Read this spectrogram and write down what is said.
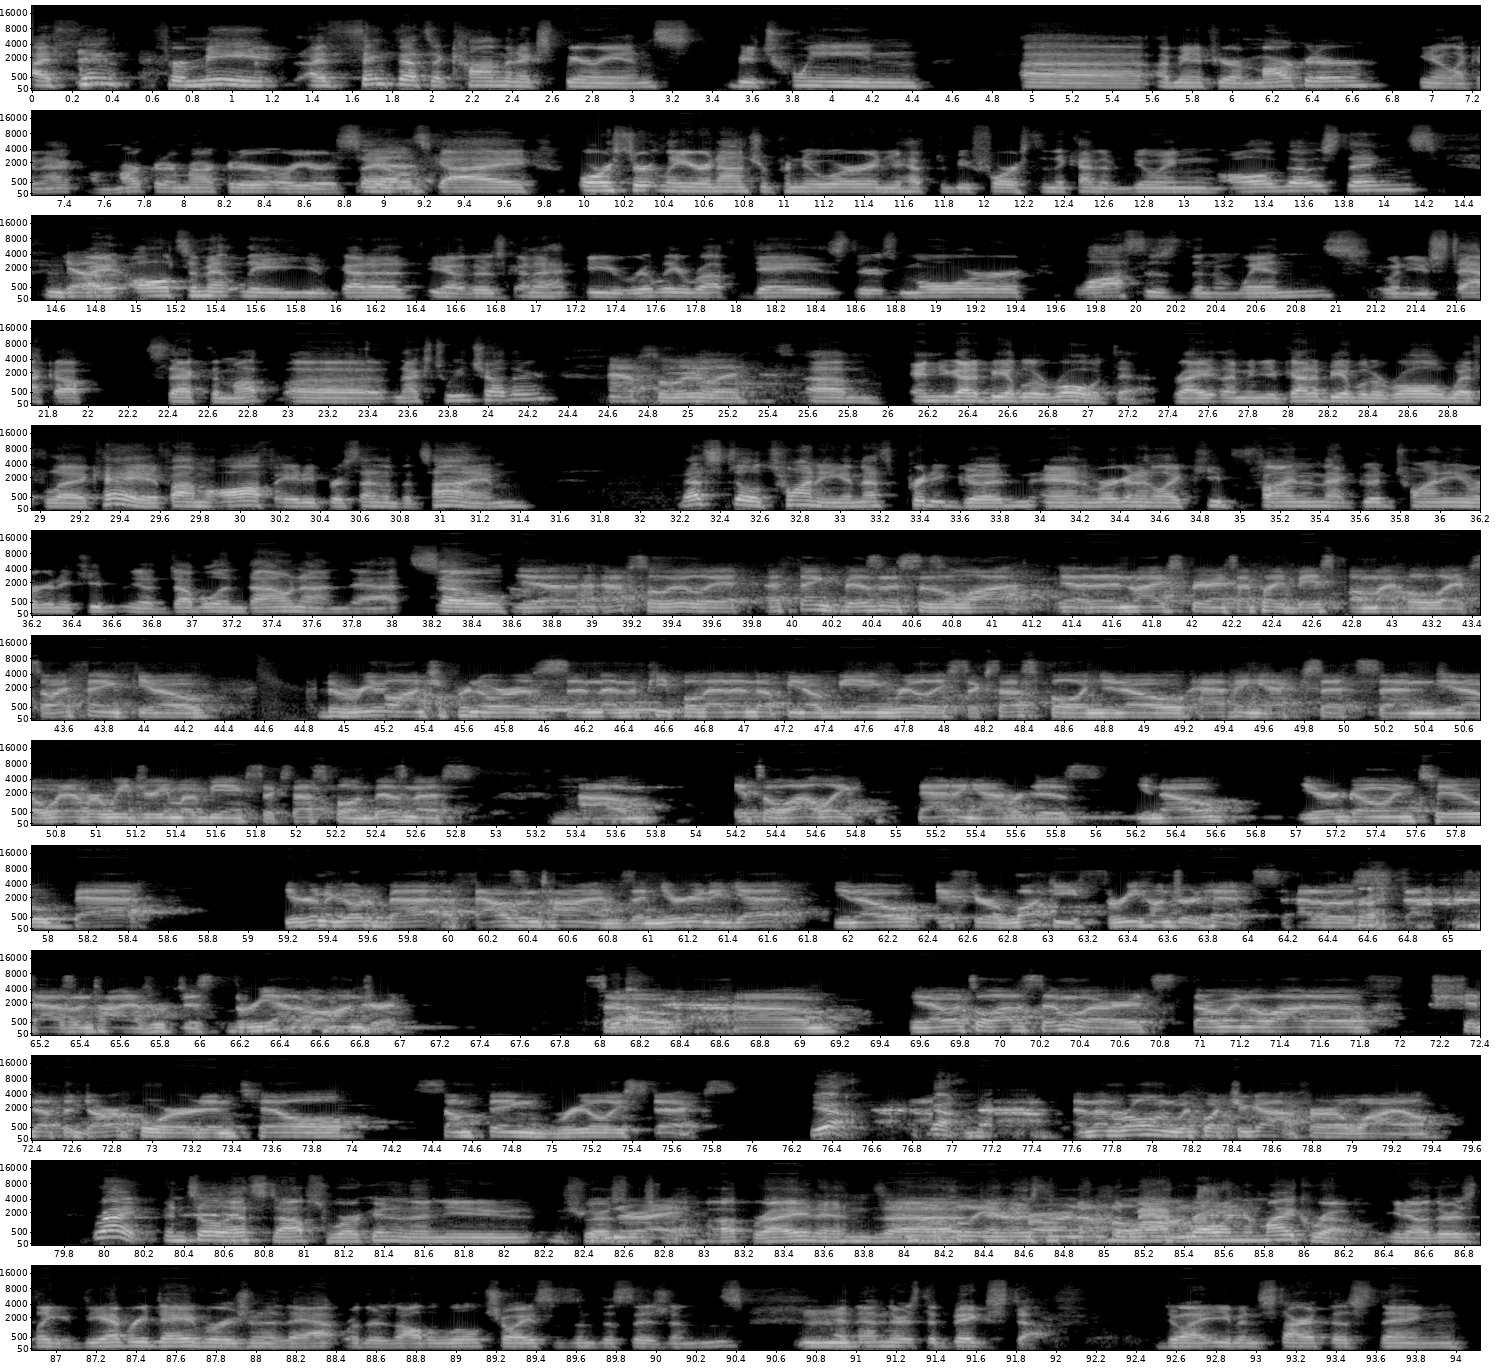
I think for me, I think that's a common experience between. Uh, I mean, if you're a marketer you know like an, a marketer marketer or you're a sales yeah. guy or certainly you're an entrepreneur and you have to be forced into kind of doing all of those things yeah. right? Ultimately you've got to you know there's going to be really rough days. There's more losses than wins when you stack up stack them up uh, next to each other. Absolutely. Um, and you got to be able to roll with that right? I mean you've got to be able to roll with like hey if i'm off 80% of the time that's still 20 and that's pretty good and we're going to like keep finding that good 20 and we're going to keep you know doubling down on that. So yeah absolutely. I think business is a lot yeah, in my experience i played baseball my whole life so i think you know the real entrepreneurs and then the people that end up you know being really successful and you know having exits and you know whatever we dream of being successful in business mm-hmm. um, it's a lot like batting averages you know? You're going to bat you're going to go to bat a thousand times and you're going to get, you know, if you're lucky, 300 hits out of those right. thousand times, which is three out of a hundred. So, yeah. um, you know, it's a lot of similar. It's throwing a lot of shit at the dartboard until something really sticks. Yeah. Yeah. And then rolling with what you got for a while. Right until that stops working, and then you throw some right. stuff up, right? And, uh, hopefully and you're there's the, the macro and the micro. You know, there's like the everyday version of that where there's all the little choices and decisions, mm-hmm. and then there's the big stuff. Do I even start this thing?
